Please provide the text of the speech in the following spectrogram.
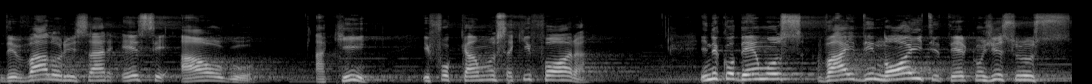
de valorizar esse algo aqui e focamos aqui fora. E Nicodemos vai de noite ter com Jesus.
